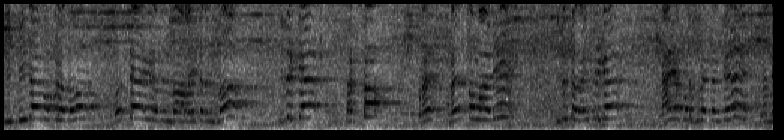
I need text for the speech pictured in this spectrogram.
ಈ ಬೀಜ ಗೊಬ್ಬರದ ಕೊರತೆ ಆಗಿರೋದ್ರಿಂದ ರೈತರಿಂದ ಇದಕ್ಕೆ ತಕ್ಕ ಪ್ರಯ- ಪ್ರಯತ್ನ ಮಾಡಿ ಇದಕ್ಕೆ ರೈತರಿಗೆ ನ್ಯಾಯ ಕೊಡಿಸ್ಬೇಕಂತೇಳಿ ನನ್ನ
